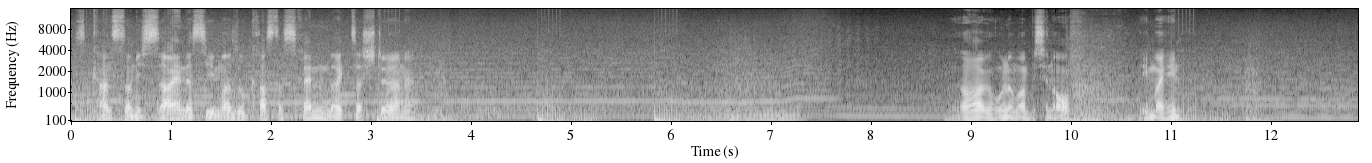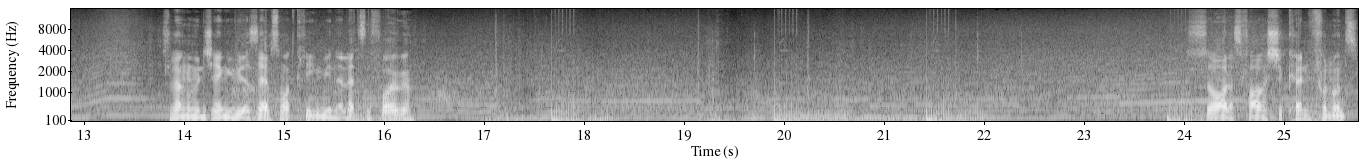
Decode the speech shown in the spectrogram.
Das kann es doch nicht sein, dass die immer so krass das Rennen direkt zerstören. Ne? Ja, wir holen noch mal ein bisschen auf. Immerhin. Solange wir nicht irgendwie wieder Selbstmord kriegen wie in der letzten Folge. So, das fahrische Können von uns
